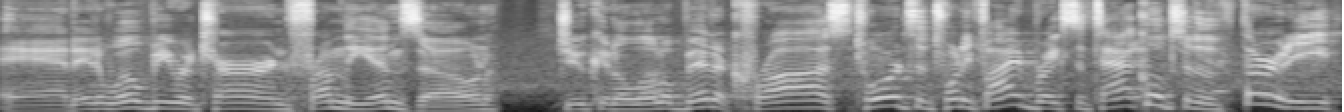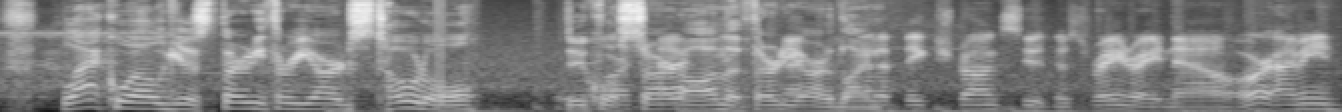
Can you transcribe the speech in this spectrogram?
and it will be returned from the end zone. Juking a little bit across towards the 25, breaks the tackle to the 30. Blackwell gets 33 yards total. Duke will start on the 30 yard Got a line. big strong suit in this rain right now. Or I mean,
